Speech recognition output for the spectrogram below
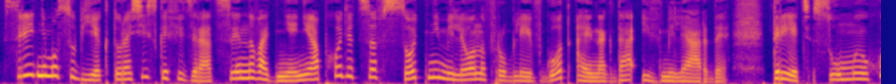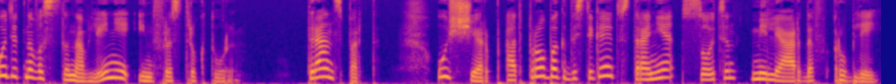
Среднему субъекту Российской Федерации наводнение обходится в сотни миллионов рублей в год, а иногда и в миллиарды. Треть суммы уходит на восстановление инфраструктуры. Транспорт. Ущерб от пробок достигает в стране сотен миллиардов рублей.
